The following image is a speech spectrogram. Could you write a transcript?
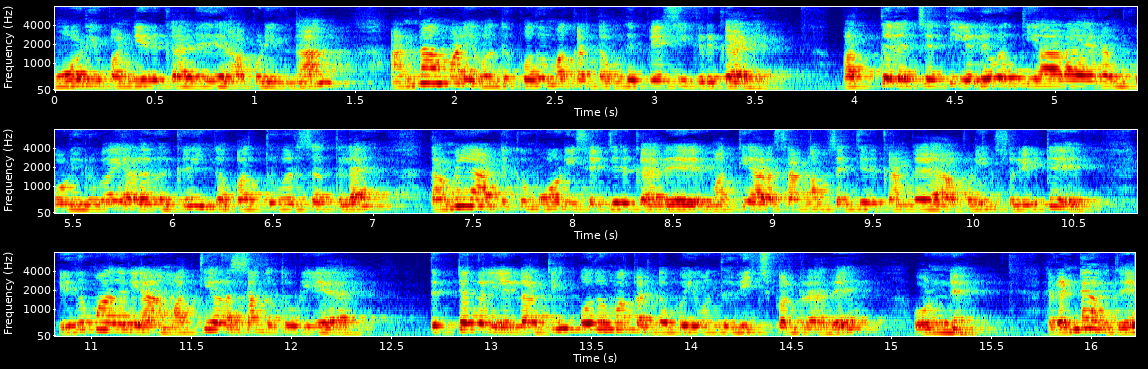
மோடி பண்ணியிருக்காரு அப்படின்னு தான் அண்ணாமலை வந்து பொதுமக்கள்கிட்ட வந்து பேசிக்கிட்டு இருக்காரு. பத்து லட்சத்தி எழுபத்தி ஆறாயிரம் கோடி ரூபாய் அளவுக்கு இந்த பத்து வருஷத்துல தமிழ்நாட்டுக்கு மோடி செஞ்சிருக்காரு மத்திய அரசாங்கம் செஞ்சிருக்காங்க அப்படின்னு சொல்லிட்டு இது மாதிரியான மத்திய அரசாங்கத்துடைய திட்டங்கள் எல்லாத்தையும் பொதுமக்கள்கிட்ட போய் வந்து ரீச் பண்றாரு. ஒண்ணு. ரெண்டாவது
